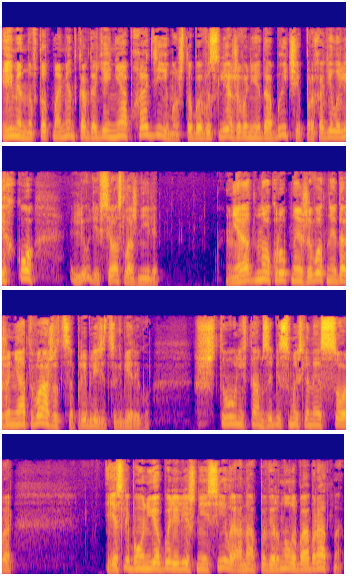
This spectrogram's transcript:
Именно в тот момент, когда ей необходимо, чтобы выслеживание добычи проходило легко, люди все осложнили. Ни одно крупное животное даже не отважится приблизиться к берегу. Что у них там за бессмысленная ссора? Если бы у нее были лишние силы, она повернула бы обратно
